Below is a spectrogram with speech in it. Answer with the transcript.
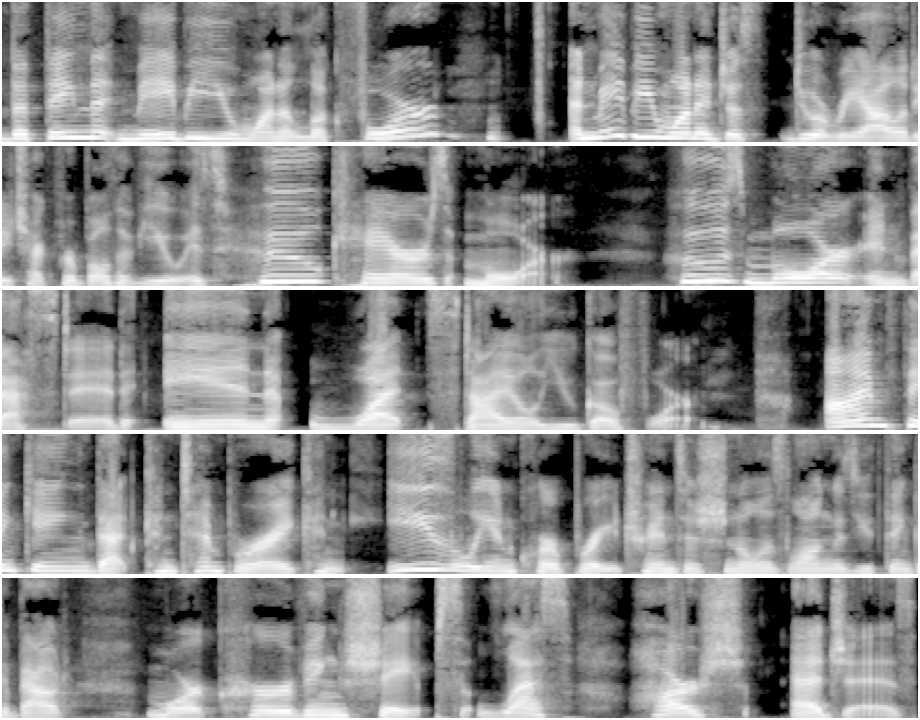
The thing that maybe you want to look for, and maybe you want to just do a reality check for both of you, is who cares more? Who's more invested in what style you go for? I'm thinking that contemporary can easily incorporate transitional as long as you think about more curving shapes, less harsh edges,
